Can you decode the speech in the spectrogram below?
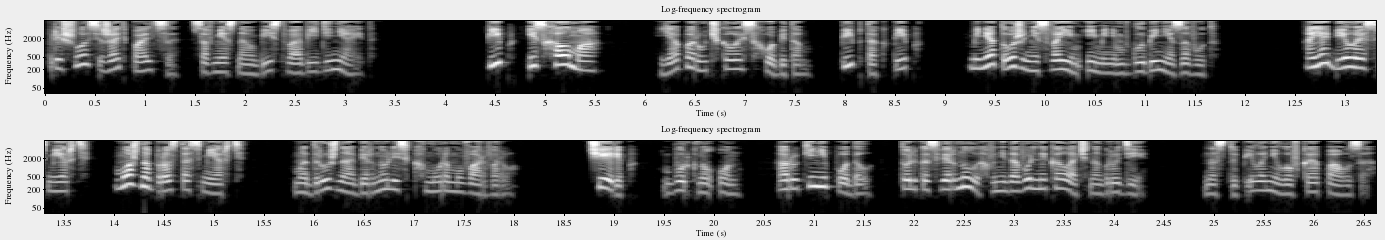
Пришлось сжать пальцы, совместное убийство объединяет. Пип из холма. Я поручкалась с хоббитом. Пип так пип. Меня тоже не своим именем в глубине зовут. А я белая смерть. Можно просто смерть. Мы дружно обернулись к хмурому варвару. «Череп!» – буркнул он, а руки не подал, только свернул их в недовольный калач на груди. Наступила неловкая пауза.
